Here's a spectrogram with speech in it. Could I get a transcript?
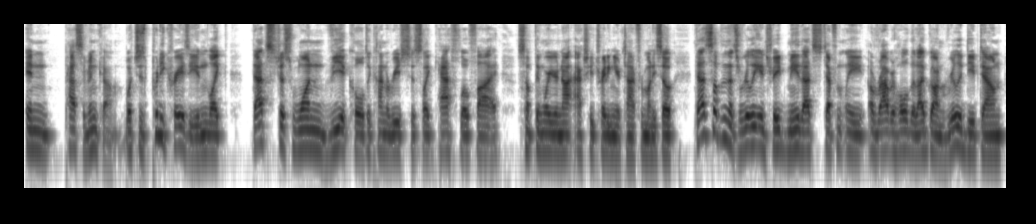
in passive income, which is pretty crazy. And like that's just one vehicle to kind of reach this like cash flow fi, something where you're not actually trading your time for money. So that's something that's really intrigued me. That's definitely a rabbit hole that I've gone really deep down,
